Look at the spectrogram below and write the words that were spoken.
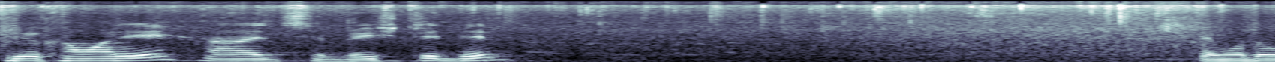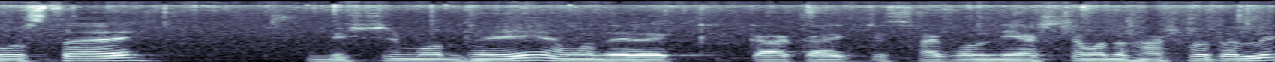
প্রিয় খামারি আজ বৃষ্টির দিন। এমত অবস্থায় বৃষ্টির মধ্যে আমাদের এক কাকা একটি ছাগল নিয়ে আসছে আমাদের হাসপাতালে।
